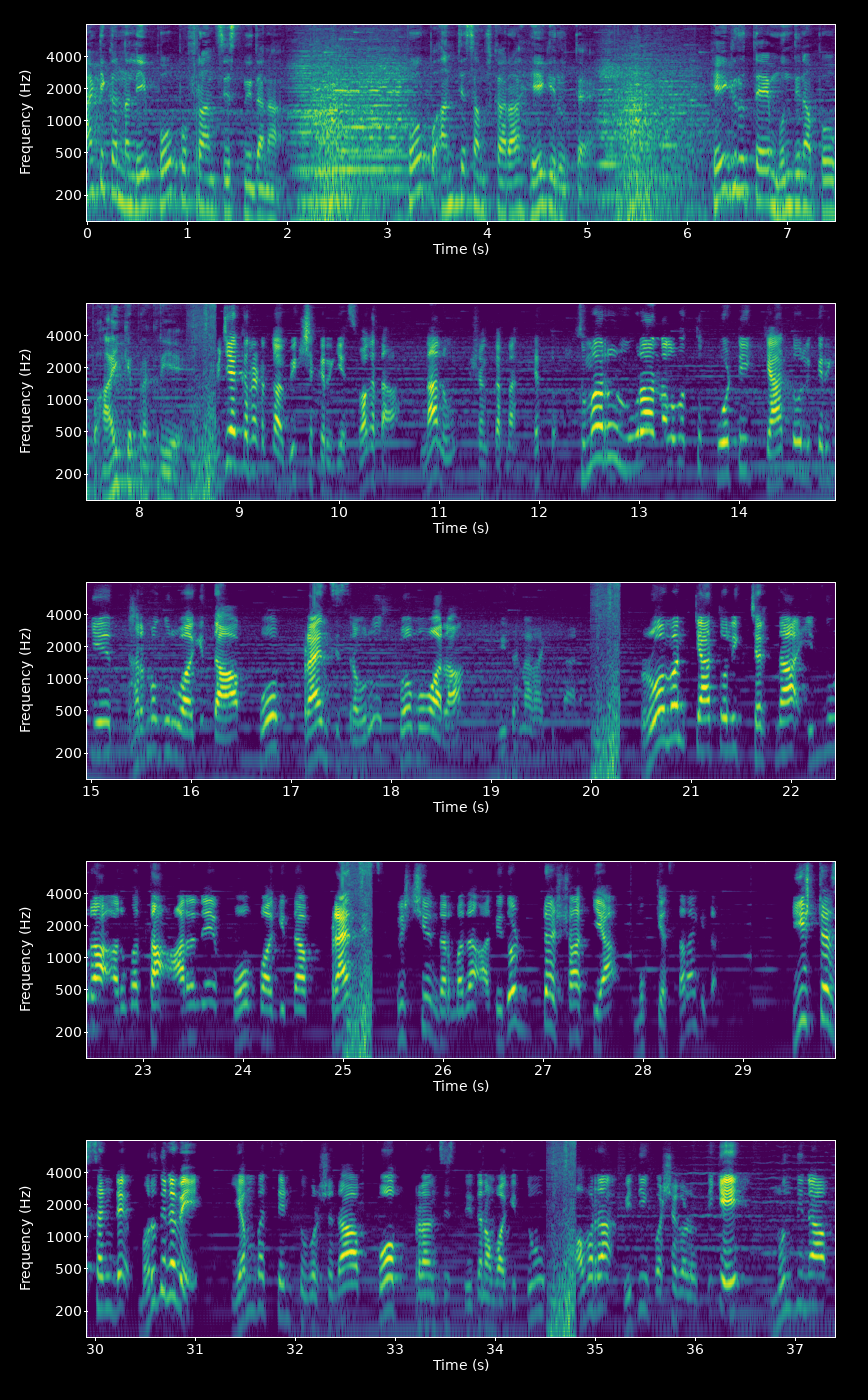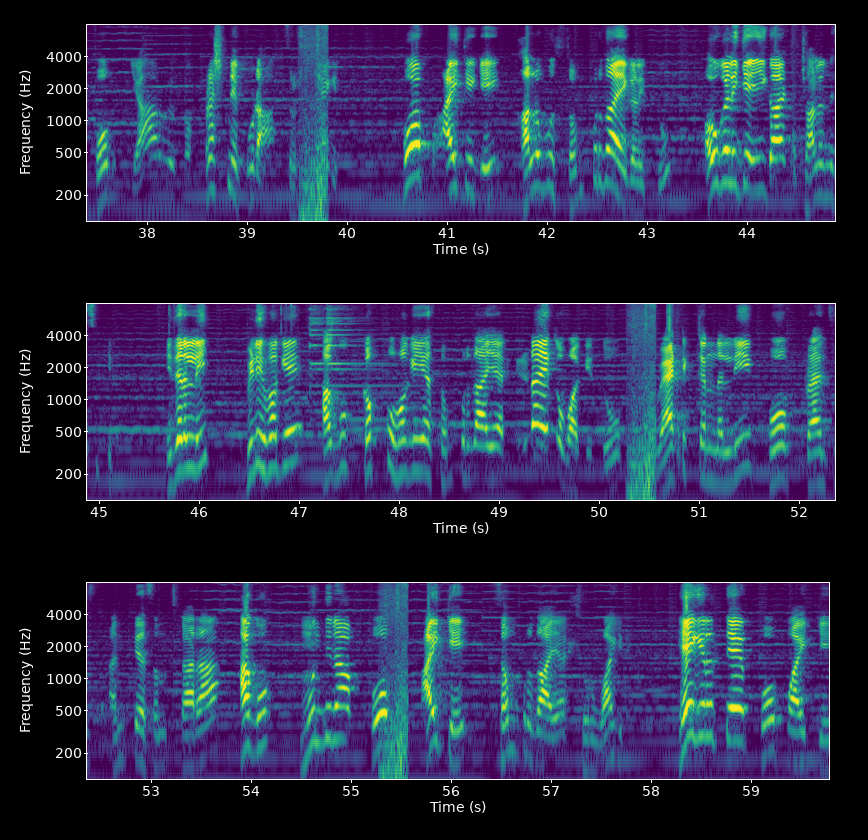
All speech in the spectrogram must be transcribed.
ವ್ಯಾಟಿಕನ್ನಲ್ಲಿ Pope Francis ನಿಧನ. Pop ಅಂತ್ಯ ಸಂಸ್ಕಾರ ಹೇಗಿರುತ್ತೆ? ಹೇಗಿರುತ್ತೆ ಮುಂದಿನ ಪೋಪ್ ಆಯ್ಕೆ ಪ್ರಕ್ರಿಯೆ? ವಿಜಯ ಕರ್ನಾಟಕ ವೀಕ್ಷಕರಿಗೆ ಸ್ವಾಗತ. ನಾನು ಶಂಕರ್ನಾಥ್ ಹೆತ್ತು ಸುಮಾರು ನೂರ ನಲವತ್ತು ಕೋಟಿ ಕ್ಯಾಥೋಲಿಕರಿಗೆ ಧರ್ಮಗುರುವಾಗಿದ್ದ ಪೋಪ್ ಫ್ರಾನ್ಸಿಸ್ ರವರು ಸೋಮವಾರ ನಿಧನರಾಗಿದ್ದಾರೆ. ರೋಮನ್ ಕ್ಯಾಥೋಲಿಕ್ ಚರ್ಚ್ನ ಇನ್ನೂರ ಅರವತ್ತ ಆರನೇ ಪೋಪ್ ಆಗಿದ್ದ ಫ್ರಾನ್ಸಿಸ್ ಕ್ರಿಶ್ಚಿಯನ್ ಧರ್ಮದ ಅತಿದೊಡ್ಡ ಶಾಖೆಯ ಮುಖ್ಯಸ್ಥರಾಗಿದ್ದರು. ಈಸ್ಟರ್ ಸಂಡೇ ಮರುದಿನವೇ ಎಂಬತ್ತೆಂಟು ವರ್ಷದ ಪೋಪ್ ಫ್ರಾನ್ಸಿಸ್ ನಿಧನವಾಗಿದ್ದು, ಅವರ ವಿಧಿವಶಗಳೊಂದಿಗೆ ಮುಂದಿನ ಪೋಪ್ ಯಾರು ಎಂಬ ಪ್ರಶ್ನೆ ಕೂಡ ಸೃಷ್ಟಿಯಾಗಿದೆ. ಪೋಪ್ ಆಯ್ಕೆಗೆ ಹಲವು ಸಂಪ್ರದಾಯಗಳಿದ್ದು, ಅವುಗಳಿಗೆ ಈಗ ಚಾಲನೆ ಸಿಕ್ಕಿದೆ. ಇದರಲ್ಲಿ ಬಿಳಿ ಹೊಗೆ ಹಾಗೂ ಕಪ್ಪು ಹೊಗೆಯ ಸಂಪ್ರದಾಯ ನಿರ್ಣಾಯಕವಾಗಿದ್ದು, ವ್ಯಾಟಿಕನ್ನಲ್ಲಿ ಪೋಪ್ ಫ್ರಾನ್ಸಿಸ್ ಅಂತ್ಯ ಸಂಸ್ಕಾರ ಹಾಗೂ ಮುಂದಿನ ಪೋಪ್ ಆಯ್ಕೆ ಸಂಪ್ರದಾಯ ಶುರುವಾಗಿದೆ. ಹೇಗಿರುತ್ತೆ ಪೋಪ್ ಆಯ್ಕೆ?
